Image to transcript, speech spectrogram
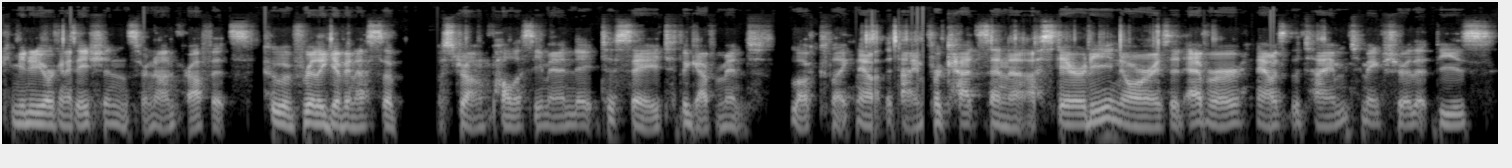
community organizations or nonprofits, who have really given us a, a strong policy mandate to say to the government, look, like now at the time for cuts and austerity, nor is it ever now is the time to make sure that these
